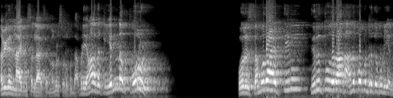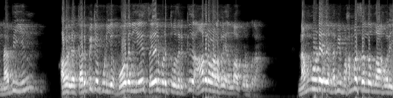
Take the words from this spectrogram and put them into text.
நபிகள் நாயகம் சொல்லாசன் அவர்கள் சொல்கின்றார் அப்படியானால் அதற்கு என்ன பொருள்? ஒரு சமுதாயத்தில் திருத்தூதராக அனுப்பப்பட்டிருக்கக்கூடிய நபியின் அவர்கள் கற்பிக்கக்கூடிய போதனையை செயல்படுத்துவதற்கு ஆதரவாளர்களை அல்லாஹ் கொடுக்கிறான். நம்முடைய நபி முகமது சல்லாஹ் அலி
